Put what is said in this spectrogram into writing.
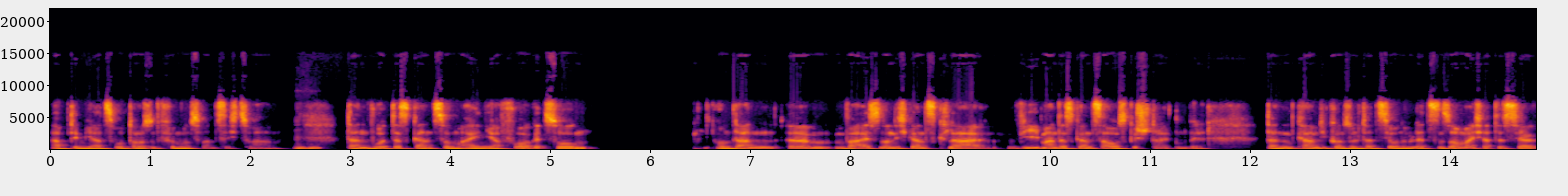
ab dem Jahr 2025 zu haben. Mhm. Dann wurde das Ganze um ein Jahr vorgezogen und dann ähm, war es noch nicht ganz klar, wie man das Ganze ausgestalten will. Dann kam die Konsultation im letzten Sommer. Ich hatte es ja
